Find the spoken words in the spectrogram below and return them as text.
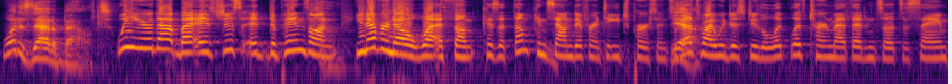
what is that about? We hear that, but it's just, it depends on, you never know what a thump, because a thump can sound different to each person. So Yeah. that's why we just do the lick, lift, turn method. And so it's the same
